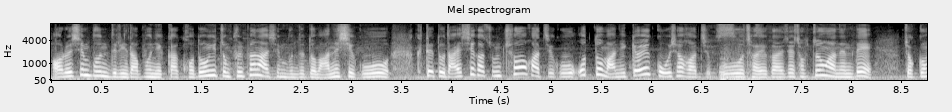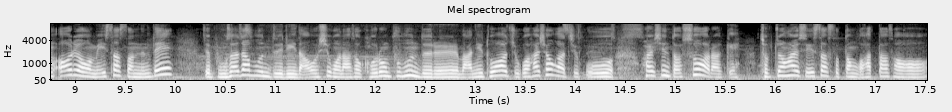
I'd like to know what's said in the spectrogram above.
어르신분들이다 보니까 거동이 좀 불편하신 분들도 많으시고, 그때 또 날씨가 좀 추워가지고 옷도 많이 껴입고 오셔가지고 저희가 이제 접종하는데 조금 어려움이 있었었는데, 이제 봉사자분들이 나오시고 나서 그런 부분들을 많이 도와주고 하셔가지고 훨씬 더 수월하게 접종할 수 있었었던 것 같아서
